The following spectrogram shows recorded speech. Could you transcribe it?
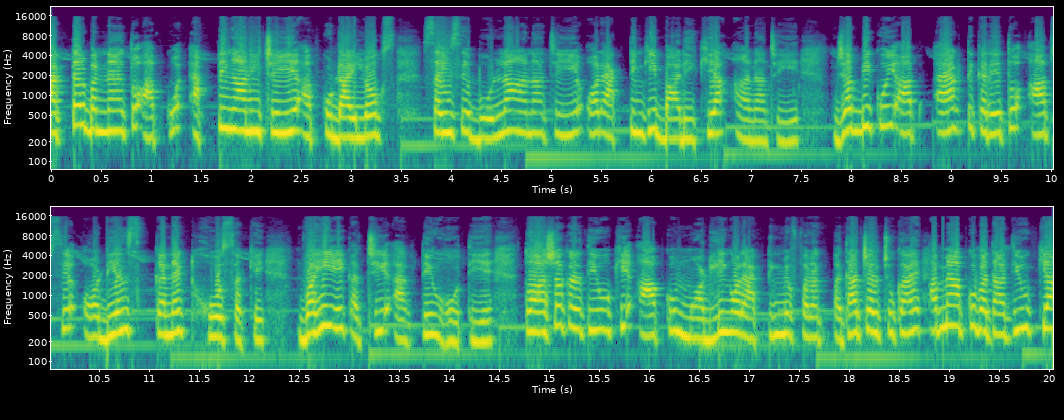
एक्टर बनना है तो आपको एक्टिंग आनी चाहिए, आपको डायलॉग्स सही से बोलना आना चाहिए और एक्टिंग की बारीकियाँ आना चाहिए। जब भी कोई आप एक्ट करे तो आपसे ऑडियंस कनेक्ट हो सके, वही एक अच्छी एक्टिंग होती है। तो आशा करती हूँ कि आपको मॉडलिंग और एक्टिंग में फ़र्क पता चल चुका है। अब मैं आपको बताती हूँ क्या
